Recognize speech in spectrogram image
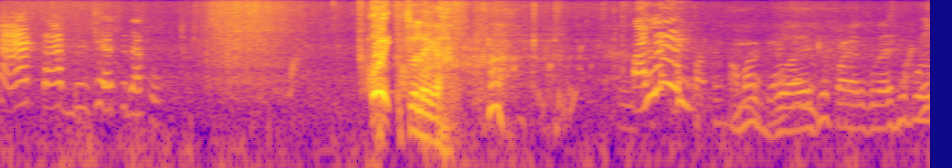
কাঠ কাঠ বেশি আছে দেখো। ওই চলে গেল। আমার গোড়া এসে পায়ের গোড়া এসে পুরো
